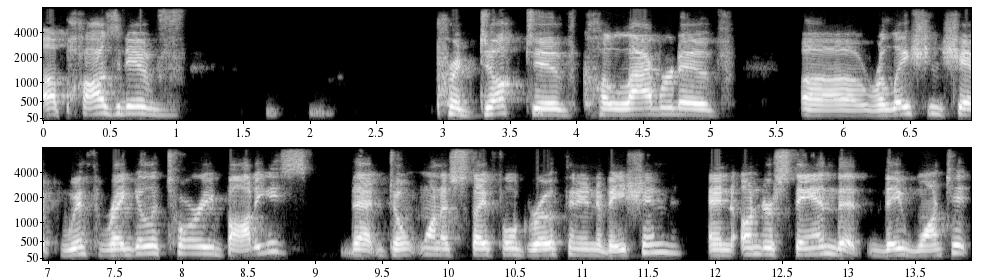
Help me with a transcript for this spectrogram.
a positive, productive, collaborative uh, relationship with regulatory bodies that don't want to stifle growth and innovation and understand that they want it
